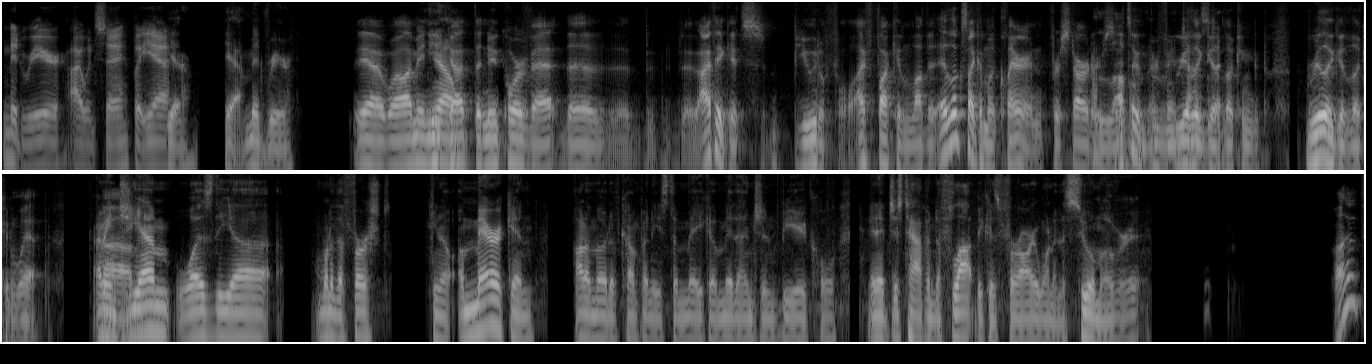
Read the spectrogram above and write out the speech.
Mid rear, I would say, but yeah, Yeah. Yeah, mid rear. Yeah, well, I mean, You you know- got the new Corvette. The, the- I think it's beautiful. I fucking love it. It looks like a McLaren for starters. love it's a them. They're really fantastic. good looking, really good looking whip. I mean, Um, GM was the uh one of the first, you know, American automotive companies to make a mid-engine vehicle, and it just happened to flop because Ferrari wanted to sue them over it. What?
